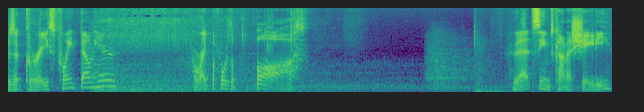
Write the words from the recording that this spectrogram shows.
There's a grace point down here? Right before the boss. That seems kind of shady.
